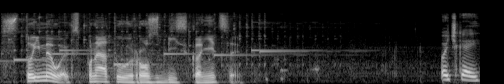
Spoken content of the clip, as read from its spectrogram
Stojíme u exponátu rozbí sklenici. Počkej,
